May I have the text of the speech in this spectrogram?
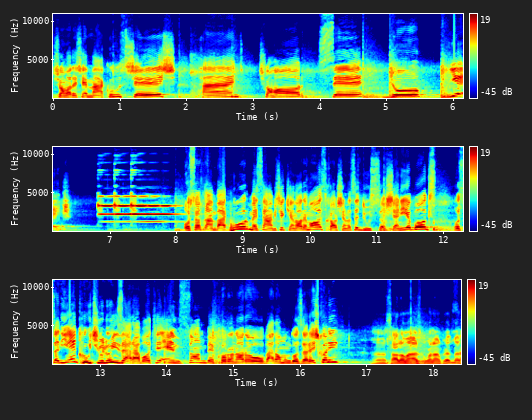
شمارش معکوس شش پنج چهار سه دو یک. استاد قنبرپور مثل همیشه کنار ماست کارشناس دوست داشتنی بوکس. استاد یه کوچولو این ضربات انسان به کرونا رو برامون گذارش کنید. سلام عرض می‌کنم خدمت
